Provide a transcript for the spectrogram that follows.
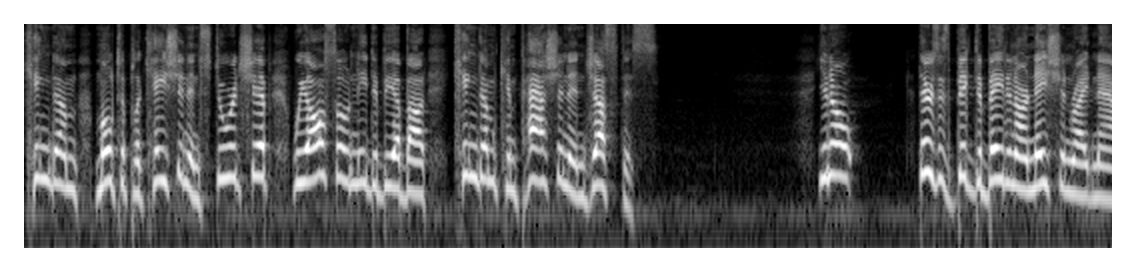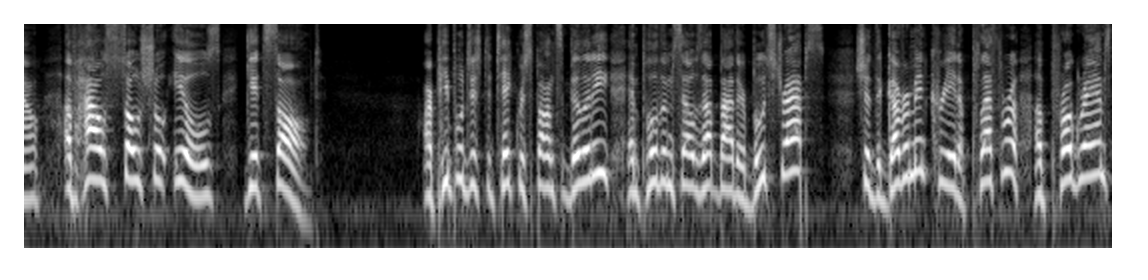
kingdom multiplication and stewardship, we also need to be about kingdom compassion and justice. You know, there's this big debate in our nation right now of how social ills get solved. Are people just to take responsibility and pull themselves up by their bootstraps? Should the government create a plethora of programs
